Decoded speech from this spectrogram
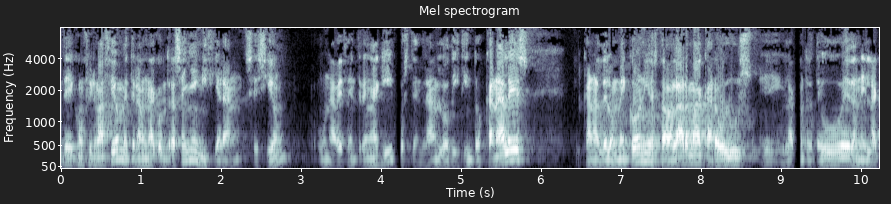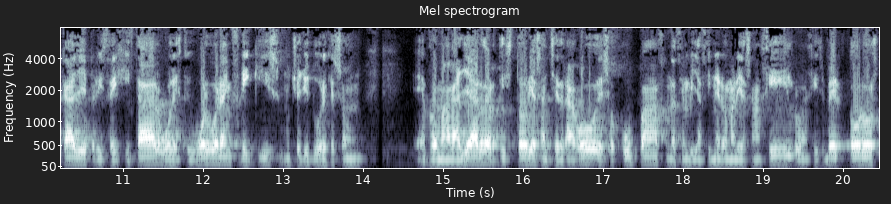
de, confirmación, meterán una contraseña iniciarán sesión. Una vez entren aquí, pues tendrán los distintos canales, el canal de los Meconios, Estado Alarma, Carolus, eh, La Contra TV, Daniel Lacalle, Periza Digital, Wall Street Wolverine, Frikis, muchos youtubers que son eh, Roma Gallardo, Arte Historia, Sánchez Dragó, Desocupa, Fundación Villacinero María San Gil, Rubén Gisbert, Toros,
